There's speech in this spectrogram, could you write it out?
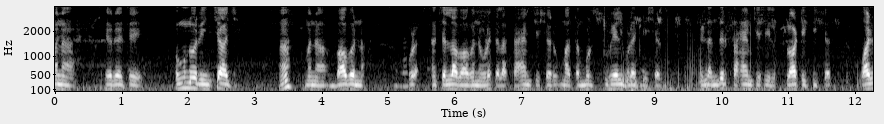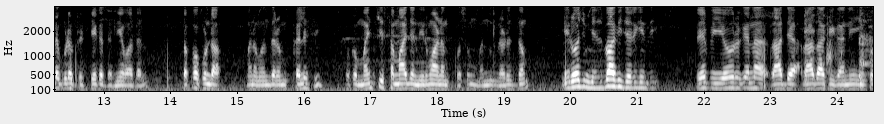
మన ఎవరైతే పొంగునూరు ఇన్ఛార్జ్ మన బాబన్న కూడా చెల్లా బాబన్న కూడా చాలా సహాయం చేశారు. మా తమ్ముడు సుహేల్ కూడా చేశారు. వీళ్ళందరూ సహాయం చేసి వీళ్ళకి ప్లాట్ ఇప్పించారు. వాళ్ళకు కూడా ప్రత్యేక ధన్యవాదాలు. తప్పకుండా మనం అందరం కలిసి ఒక మంచి సమాజ నిర్మాణం కోసం ముందుకు నడుద్దాం. ఈరోజు మిస్బాకి జరిగింది. రేపు ఎవరికైనా రాధా రాధాకి కానీ ఇంకో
